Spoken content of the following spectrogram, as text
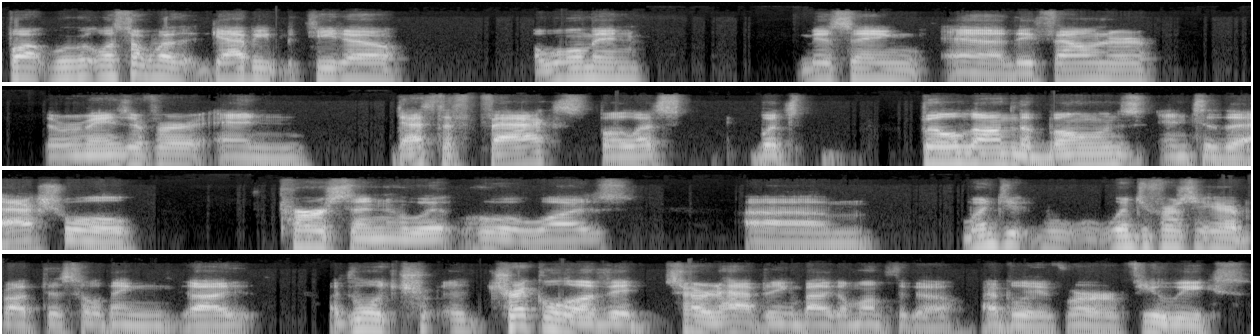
But let's talk about Gabby Petito, a woman missing. Uh, they found her, the remains of her, and that's the facts. But let's let's build on the bones into the actual person who it, who it was. Um, when did you when did you first hear about this whole thing? Uh, a little tr- trickle of it started happening about like a month ago, I believe, or a few weeks.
